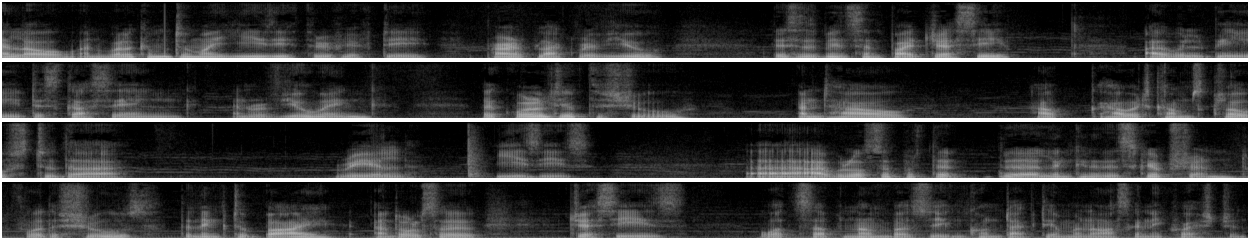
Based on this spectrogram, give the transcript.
Hello and welcome to my Yeezy 350 Pirate Black review. This has been sent by Jessie. I will be discussing and reviewing the quality of the shoe and how how how it comes close to the real Yeezys. Uh, I will also put the, the link in the description for the shoes, the link to buy, and also Jessie's WhatsApp number so you can contact him and ask any question.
